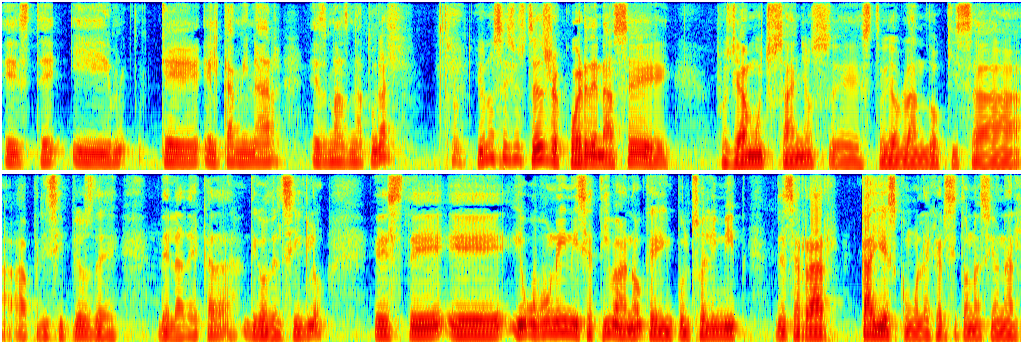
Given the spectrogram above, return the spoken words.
este, y que el caminar es más natural. Yo no sé si ustedes recuerden, hace pues ya muchos años, eh, estoy hablando quizá a principios de, de, la década, digo del siglo, este, eh, y hubo una iniciativa ¿no? que impulsó el IMIP de cerrar calles como el Ejército Nacional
